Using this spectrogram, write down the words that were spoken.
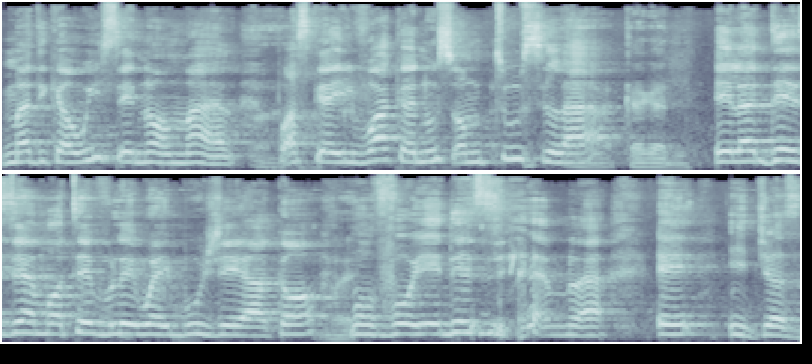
Il m'a dit que oui, c'est normal. Parce qu'il voit que nous sommes tous là. Ah. Et le deuxième monté voulait ouais, bouger encore. Mon voyait deuxième là. Et il just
